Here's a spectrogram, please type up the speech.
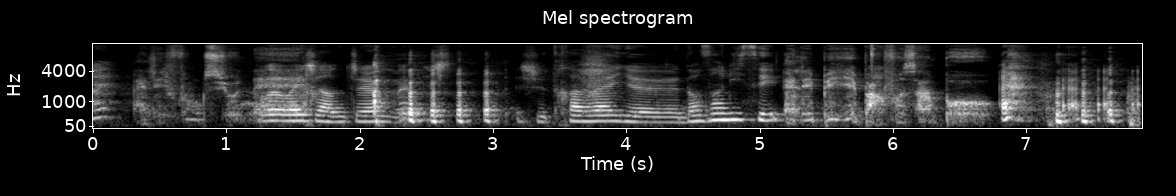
Elle est fonctionnaire. Ouais, ouais, j'ai un job. je, travaille dans un lycée. Elle est payée par vos impôts.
